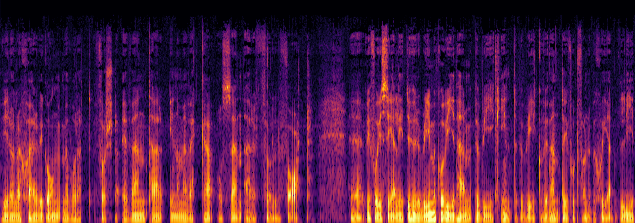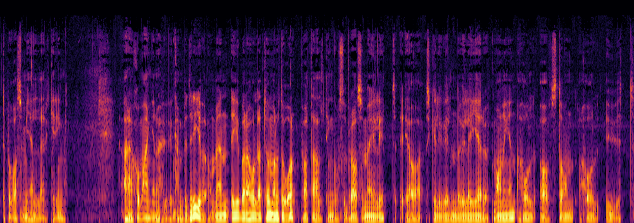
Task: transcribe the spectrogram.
Vi rullar själv igång med vårt första event här inom en vecka och sen är det full fart. Eh, vi får ju se lite hur det blir med covid här med publik, inte publik och vi väntar ju fortfarande besked lite på vad som gäller kring arrangemangen och hur vi kan bedriva dem. Men det är ju bara att hålla tummar och tår på att allting går så bra som möjligt. Jag skulle ändå vilja ge er uppmaningen. Håll avstånd, håll ut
